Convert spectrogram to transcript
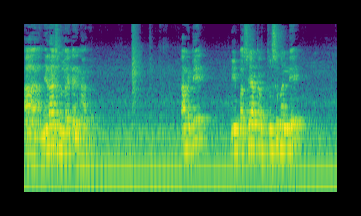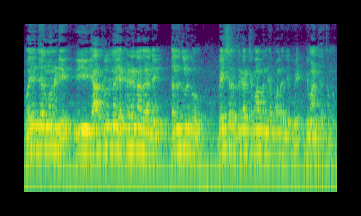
ఆ, నాకు కాబట్టి ఈ బస్సు యాత్ర తుసుమంది వైఎస్ జగన్మోహన్ ఈ యాత్రలను ఎక్కడైనా కానీ దళితులకు బేషరతుగా క్షమాపణ చెప్పాలని చెప్పి డిమాండ్ చేస్తున్నాం.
